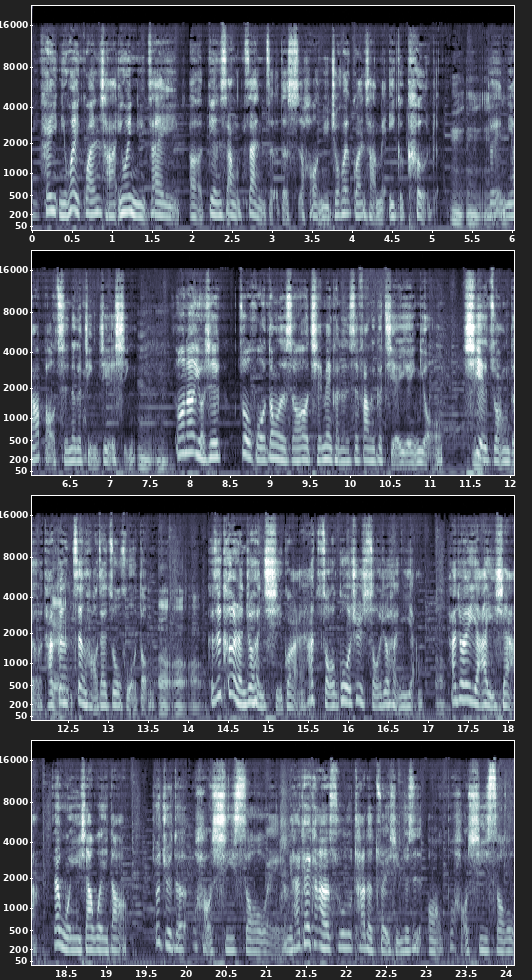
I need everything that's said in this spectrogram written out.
你可以，你会观察，因为你在呃店上站着的时候，你就会观察每一个客人。嗯嗯，嗯对，你要保持那个警戒心。嗯嗯。然后呢，有些做活动的时候，前面可能是放一个洁颜油、卸妆的，他跟正好在做活动。嗯嗯嗯。可是客人就很奇怪，他走过去手就很痒，他就会压一下，再闻一下味道。就觉得不好吸收哎、欸，你还可以看得出他的嘴型，就是哦不好吸收哦。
